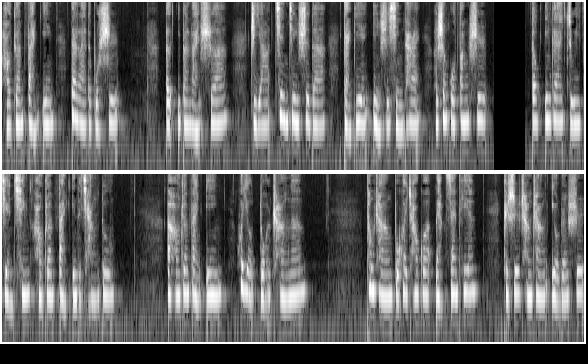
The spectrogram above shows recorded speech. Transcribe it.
好转反应带来的不适。一般来说，只要渐进式的改变饮食形态和生活方式。都应该足以减轻好转反应的强度，而好转反应会有多长呢？通常不会超过两三天，可是常常有人是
